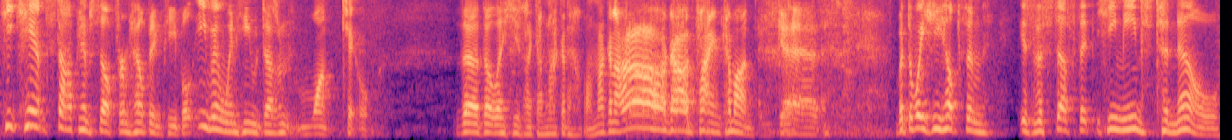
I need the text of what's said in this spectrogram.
He can't stop himself from helping people even when he doesn't want to. The the like he's like I'm not gonna help. I'm not gonna. Oh God, fine, come on. Guess. But the way he helps him is the stuff that he needs to know,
